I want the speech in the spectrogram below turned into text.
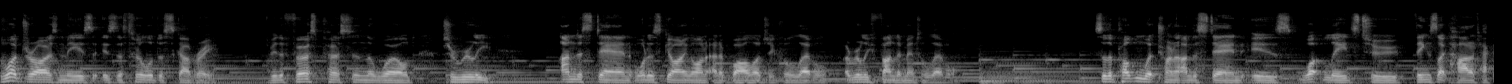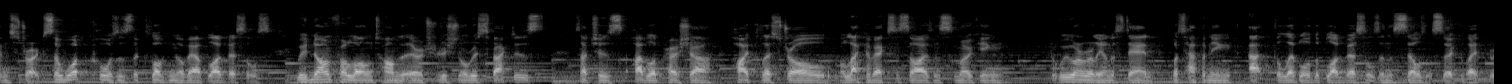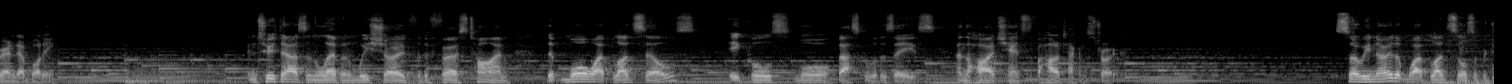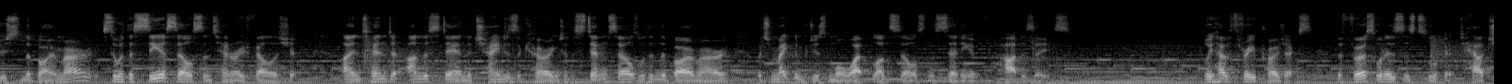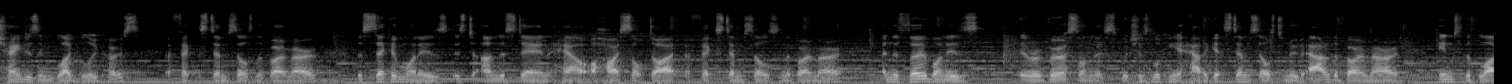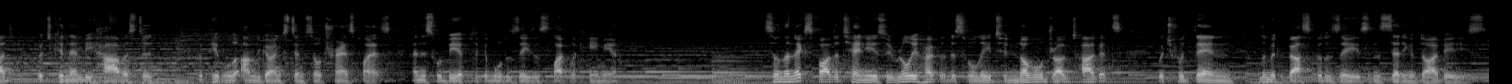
What drives me is, is the thrill of discovery. To be the first person in the world to really understand what is going on at a biological level, a really fundamental level. So the problem we're trying to understand is what leads to things like heart attack and stroke. So what causes the clogging of our blood vessels? We've known for a long time that there are traditional risk factors such as high blood pressure, high cholesterol, a lack of exercise and smoking. But we want to really understand what's happening at the level of the blood vessels and the cells that circulate around our body. In 2011, we showed for the first time that more white blood cells equals more vascular disease and the higher chances of a heart attack and stroke. So we know that white blood cells are produced in the bone marrow. So with the CSL Centenary Fellowship, I intend to understand the changes occurring to the stem cells within the bone marrow which make them produce more white blood cells in the setting of heart disease. We have three projects. The first one is, is to look at how changes in blood glucose affect the stem cells in the bone marrow. The second one is, is to understand how a high salt diet affects stem cells in the bone marrow. And the third one is a reverse on this, which is looking at how to get stem cells to move out of the bone marrow into the blood, which can then be harvested for people undergoing stem cell transplants. And this would be applicable diseases like leukemia. So in the next five to 10 years, we really hope that this will lead to novel drug targets which would then limit vascular disease in the setting of diabetes.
